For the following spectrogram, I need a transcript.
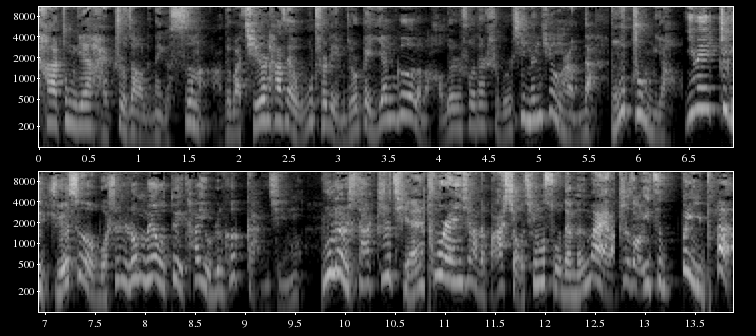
他中间还制造了那个司马，对吧？其实他在无耻里面就是被阉割了嘛。好多人说他是不是西门庆什么的，不重要，因为这个角色我甚至都没有对他有任何感情。无论是他之前突然一下子把小青锁在门外了，制造一次背叛，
